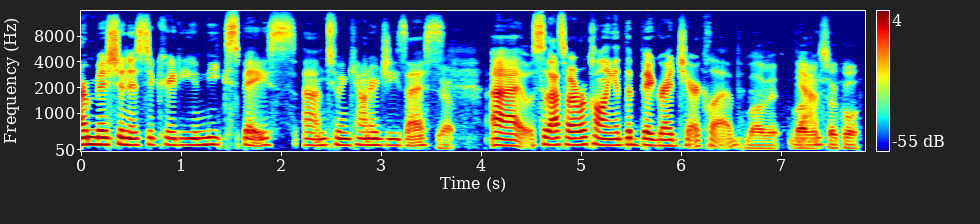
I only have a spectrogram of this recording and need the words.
our mission is to create a unique space um, to encounter Jesus. Yep. Uh, so that's why we're calling it the Big Red Chair Club. Love it, love yeah. it, so cool.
